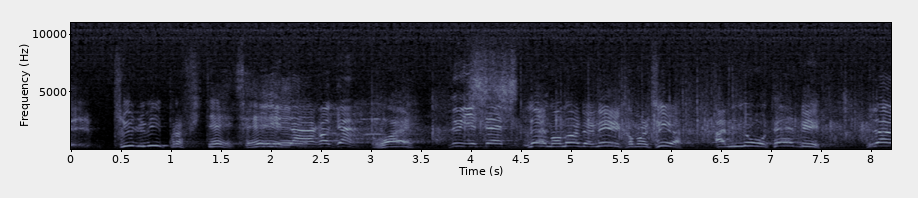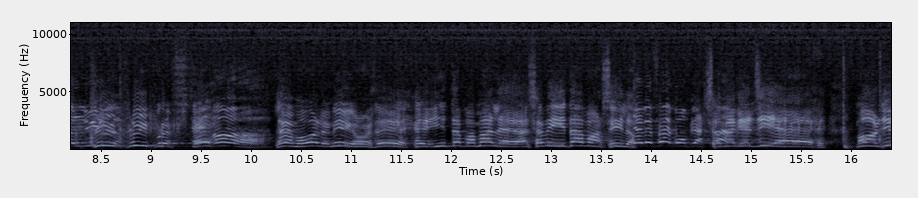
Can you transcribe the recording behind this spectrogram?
euh, plus lui, il profitait. Il était arrogant. Ouais. Lui, il était... Là, à un moment donné, comment dire, elle notait, puis Là, lui... plus, là- plus il profitait. Ah! Là, à un moment donné, on était- il était pas mal, euh, vous savez, il était avancé, là. Il avait fait un bon Ça placement. m'a dit, euh, mon Dieu,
